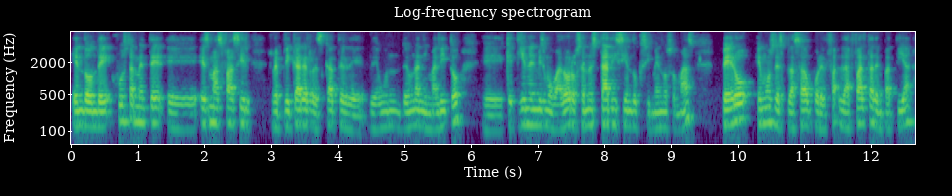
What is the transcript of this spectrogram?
en donde justamente eh, es más fácil replicar el rescate de, un, de un, animalito eh, que tiene el mismo valor, o sea, no está diciendo que si menos o más, pero hemos desplazado por la falta de empatía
